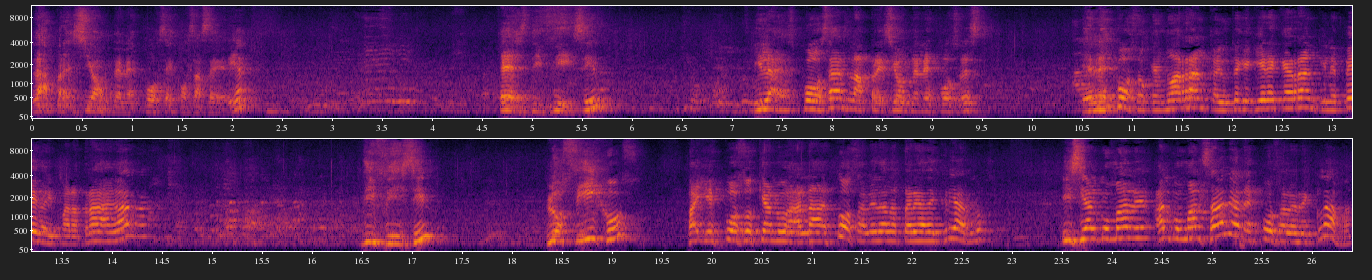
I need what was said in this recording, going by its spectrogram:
La presión de la esposa es cosa seria. Es difícil. Y la esposa es la presión del esposo. Es el esposo que no arranca y usted que quiere que arranque y le pega y para atrás agarra. Difícil. Los hijos. Hay esposos que a, la esposa le dan la tarea de criarlos. Y si algo mal, algo mal sale, a la esposa le reclama.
